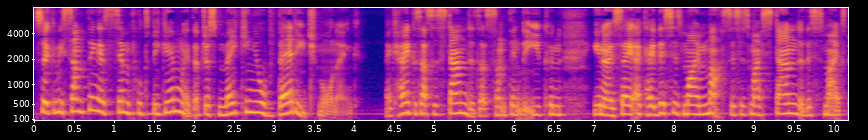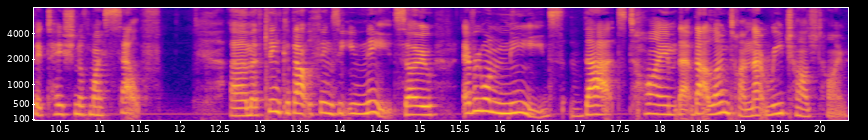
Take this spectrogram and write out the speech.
so it can be something as simple to begin with of just making your bed each morning. Okay, because that's a standard. That's something that you can, you know, say, okay, this is my must, this is my standard, this is my expectation of myself. Um, think about the things that you need. So everyone needs that time, that, that alone time, that recharge time.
